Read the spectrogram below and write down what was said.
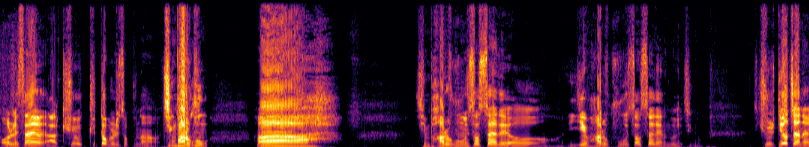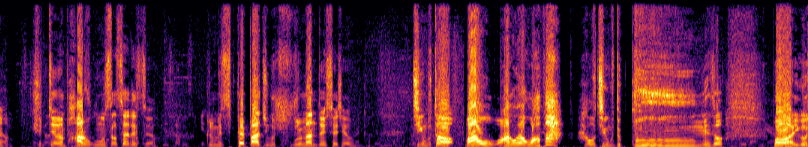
원래 사이언 아 Q QW 썼구나. 지금 바로 궁아. 지금 바로 궁을 썼어야 돼요. 이게 바로 궁을 썼어야 되는 거예요 지금. Q를 띄웠잖아요 Q 뜨면 바로 궁을 썼어야 됐어요. 그러면 스펠 빠지고 죽을 만도 했어요 제가 보니까. 지금부터 와우 왕호 형 와봐! 하고 지금부터 꿍 해서 봐봐 이거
